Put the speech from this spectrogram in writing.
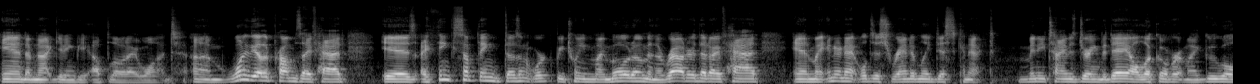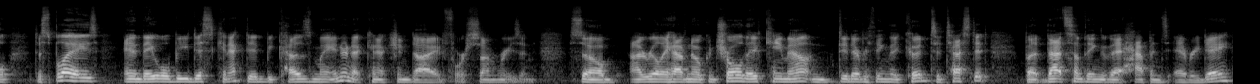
and I'm not getting the upload I want. Um, one of the other problems I've had is I think something doesn't work between my modem and the router that I've had, and my internet will just randomly disconnect. Many times during the day, I'll look over at my Google displays and they will be disconnected because my internet connection died for some reason. So I really have no control. They've came out and did everything they could to test it, but that's something that happens every day.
